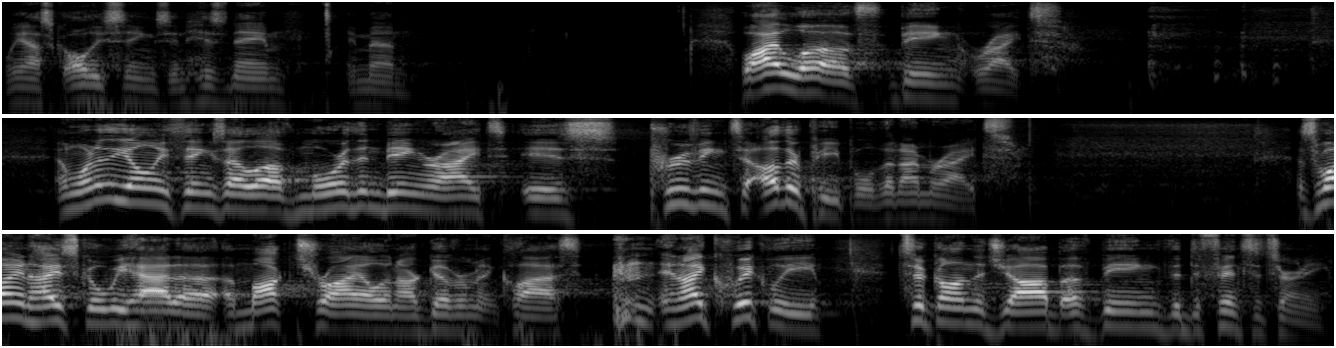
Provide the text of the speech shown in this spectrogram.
We ask all these things in his name. Amen. Well, I love being right. And one of the only things I love more than being right is proving to other people that I'm right. That's why in high school we had a, a mock trial in our government class, and I quickly took on the job of being the defense attorney.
